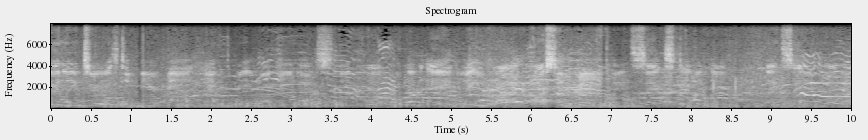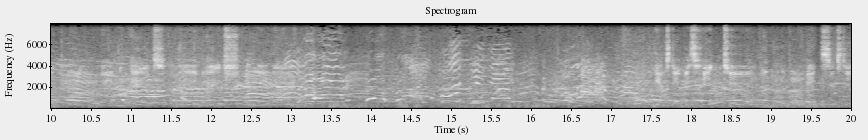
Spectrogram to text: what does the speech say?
Swimming in lane 2 is Demir B. Lane 3, Rocky S. Lane 4, Lane A. Lane 5, Carson B. Lane 6, David A. Lane 7, Cobra A. Lane 8, Liam H. And lane 9. Next up is Heat 2 for event 68,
